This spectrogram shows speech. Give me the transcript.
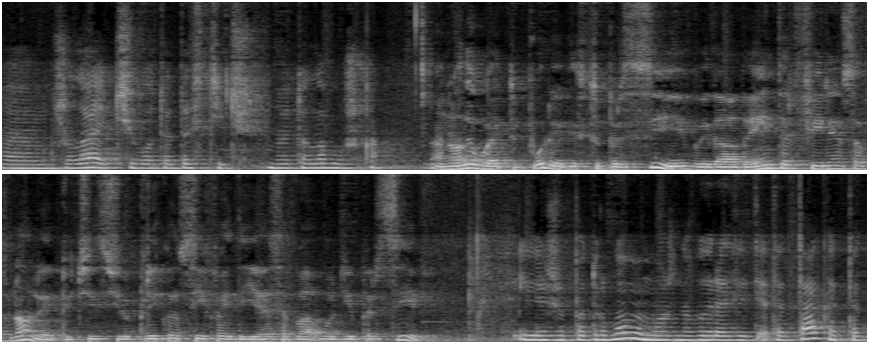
э, желает чего-то достичь. Но это ловушка. Another way to put it is to perceive without the interference of knowledge, which is your preconceived ideas about what you perceive. Или же по-другому можно выразить это так, это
